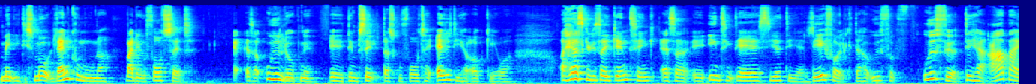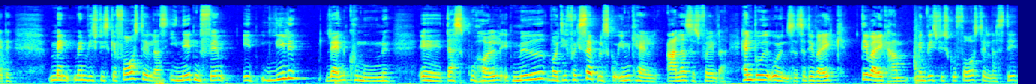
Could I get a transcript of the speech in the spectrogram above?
Men i de små landkommuner var det jo fortsat altså udelukkende øh, dem selv, der skulle foretage alle de her opgaver. Og her skal vi så igen tænke, altså øh, en ting det er, at jeg siger, at det er lægefolk, der har udført udført det her arbejde, men, men hvis vi skal forestille os i 1905 et lille landkommune, øh, der skulle holde et møde, hvor de for eksempel skulle indkalde Anders' forældre. Han boede i Odense, så det var ikke, det var ikke ham. Men hvis vi skulle forestille os det,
